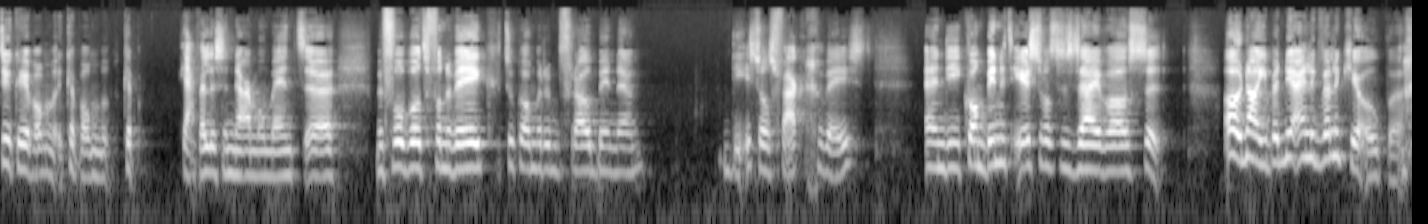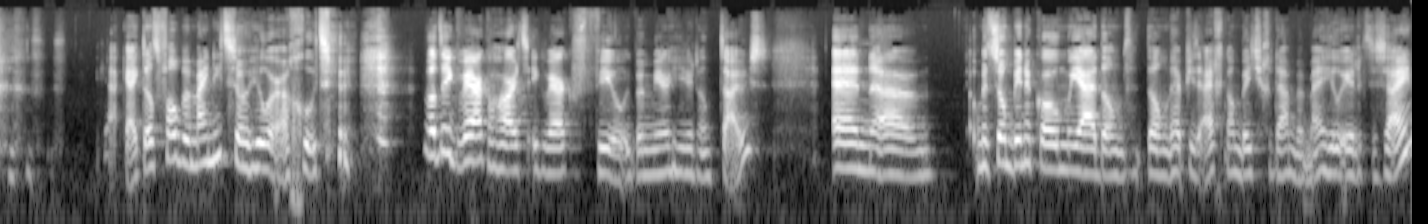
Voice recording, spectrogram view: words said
natuurlijk, ik heb, al, ik heb ja, wel eens een naar moment. Uh, bijvoorbeeld van de week, toen kwam er een mevrouw binnen. Die is wel eens vaker geweest. En die kwam binnen. Het eerste wat ze zei was... Uh, oh, nou, je bent nu eindelijk wel een keer open. ja, kijk, dat valt bij mij niet zo heel erg goed. Want ik werk hard, ik werk veel. Ik ben meer hier dan thuis. En uh, met zo'n binnenkomen, ja, dan, dan heb je het eigenlijk al een beetje gedaan bij mij, heel eerlijk te zijn.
